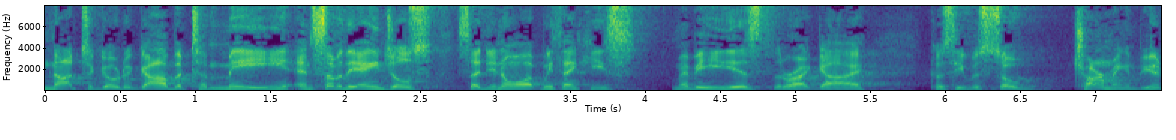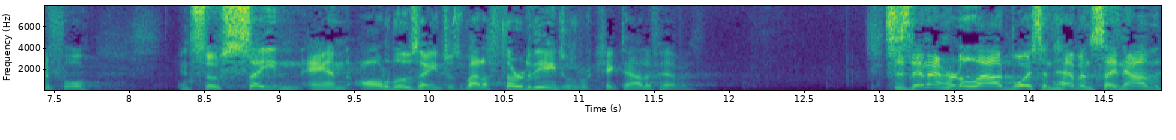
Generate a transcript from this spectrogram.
not to go to God, but to me. And some of the angels said, you know what? We think he's, maybe he is the right guy because he was so charming and beautiful. And so Satan and all of those angels, about a third of the angels, were kicked out of heaven. It says, Then I heard a loud voice in heaven say, Now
